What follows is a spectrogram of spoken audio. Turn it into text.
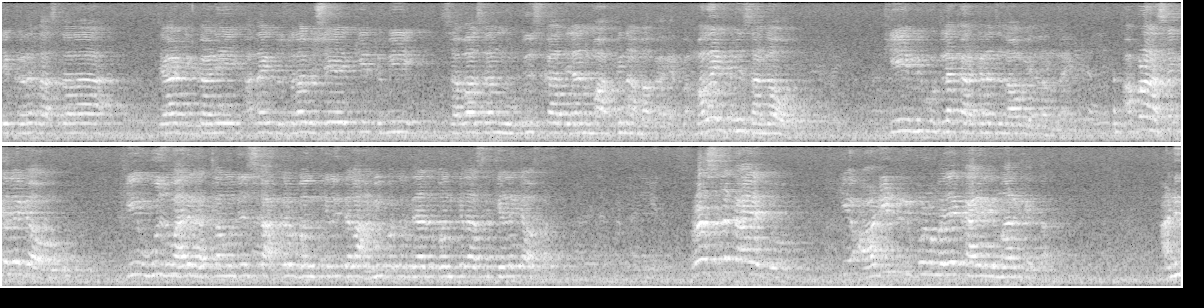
ते करत असताना त्या ठिकाणी आता एक दुसरा विषय की तुम्ही सभासद नोटीस का दिला आणि माफीनामा का घेतला? मला एक तुम्ही सांगावं हो, की मी कुठल्या कारखान्याचं नाव घेणार नाही. आपण असं केलं का हो? की ऊस बाहेर घातला म्हणजे साखर बंद केली त्याला हमी पत्र द्यायचं बंद केलं असं केलं का आपण? प्रश्न काय येतो की ऑडिट रिपोर्टमध्ये काय रिमार्क येतात? आणि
